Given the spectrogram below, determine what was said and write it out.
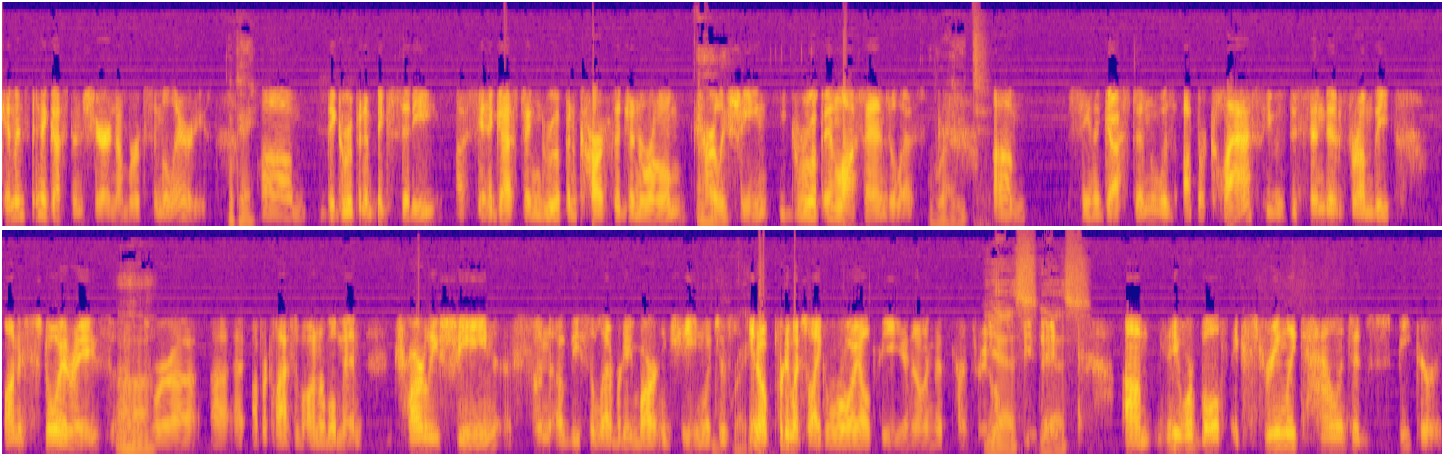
him and Saint Augustine share a number of similarities. Okay. Um, they grew up in a big city. Uh, Saint Augustine grew up in Carthage and Rome. Uh-huh. Charlie Sheen he grew up in Los Angeles. Right. Um, Saint Augustine was upper class. He was descended from the Honestiores, uh, Uh-huh. which were uh, uh, an upper class of honorable men. Charlie Sheen, son of the celebrity Martin Sheen, which is Right. you know pretty much like royalty, you know, in this country. Yes, yes. Um, they were both extremely talented speakers.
